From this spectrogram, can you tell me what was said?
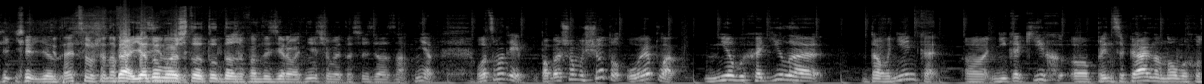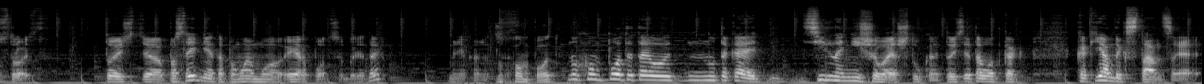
Китайцы уже Да, я думаю, что тут даже фантазировать нечего, это все сделать надо. Нет, вот смотри, по большому счету у Apple не выходило давненько э, никаких э, принципиально новых устройств. То есть э, последние это, по-моему, AirPods были, да? Мне кажется. Ну, HomePod. Ну, HomePod это, ну, такая сильно нишевая штука. То есть это вот как как Яндекс станция.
